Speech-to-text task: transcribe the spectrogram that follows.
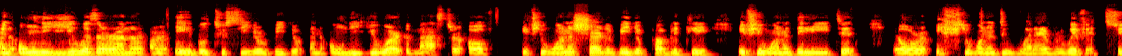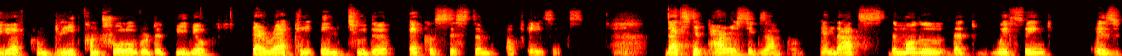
And only you as a runner are able to see your video. And only you are the master of if you want to share the video publicly, if you want to delete it, or if you want to do whatever with it. So you have complete control over the video directly into the ecosystem of ASICS. That's the Paris example. And that's the model that we think is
